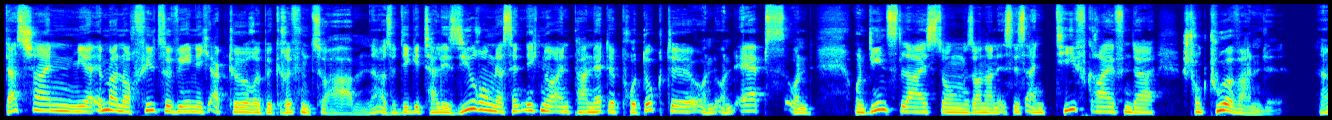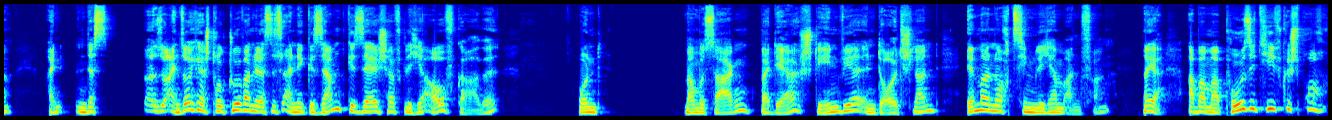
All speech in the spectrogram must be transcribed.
das scheinen mir immer noch viel zu wenig Akteure begriffen zu haben. Ne? Also Digitalisierung, das sind nicht nur ein paar nette Produkte und, und Apps und, und Dienstleistungen, sondern es ist ein tiefgreifender Strukturwandel. Ne? Ein, das, also ein solcher Strukturwandel, das ist eine gesamtgesellschaftliche Aufgabe. Und man muss sagen, bei der stehen wir in Deutschland immer noch ziemlich am Anfang. Naja, aber mal positiv gesprochen,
